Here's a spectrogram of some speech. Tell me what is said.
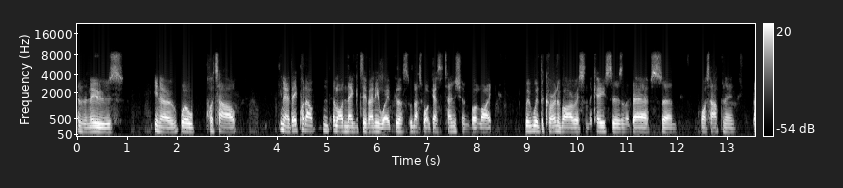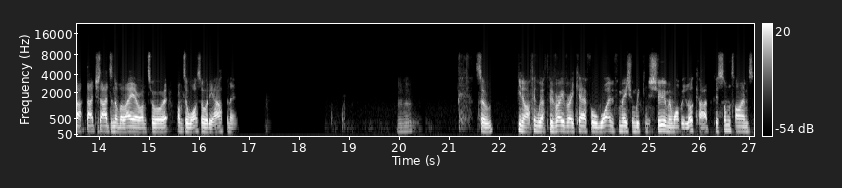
and the news. You know, will put out. You know, they put out a lot of negative anyway because that's, that's what gets attention. But like with with the coronavirus and the cases and the deaths and what's happening, that that just adds another layer onto onto what's already happening. Mm-hmm. So, you know, I think we have to be very, very careful what information we consume and what we look at because sometimes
